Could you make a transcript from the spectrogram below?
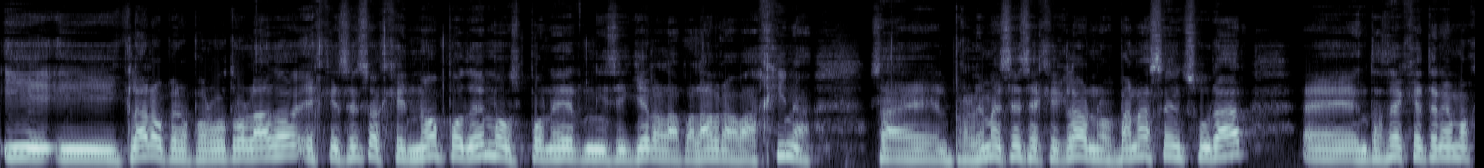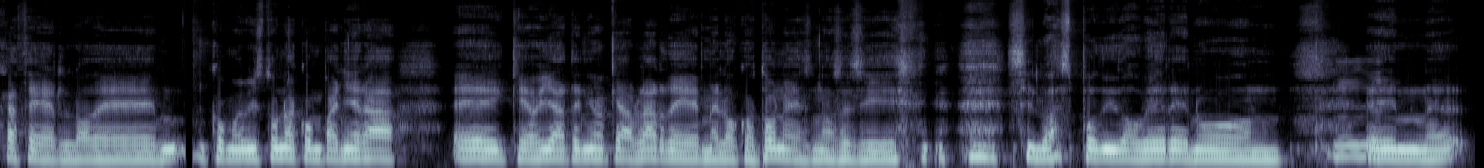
Y, claro, pero por otro lado, es que es eso, es que no podemos poner ni siquiera la palabra vagina. O sea, el problema es ese, es que claro, nos van a censurar, eh, entonces, ¿qué tenemos que hacer? Lo de, como he visto una compañera eh, que hoy ha tenido que hablar de melocotones, no sé si, si lo has podido ver en un... En,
